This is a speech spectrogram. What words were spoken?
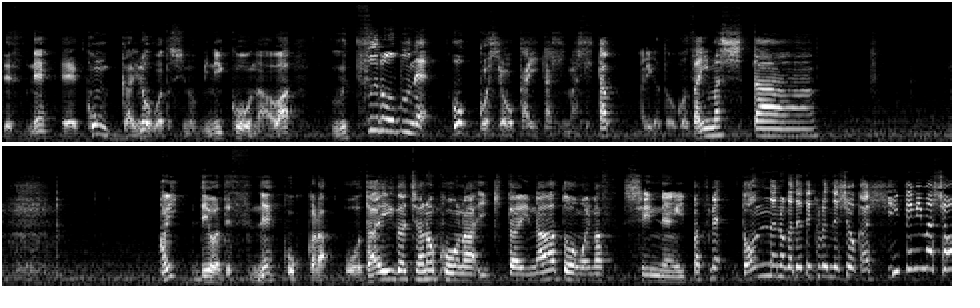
ですね、えー、今回の私のミニコーナーは、うつろ船をご紹介いたしました。ありがとうございました。はい。ではですね、ここからお題ガチャのコーナー行きたいなと思います。新年一発目、どんなのが出てくるんでしょうか？引いてみましょう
